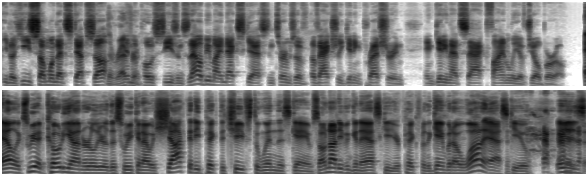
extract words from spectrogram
you know, he's someone that steps up the in the postseason. So that would be my next guess in terms of, of actually getting pressure and, and getting that sack finally of Joe Burrow. Alex, we had Cody on earlier this week, and I was shocked that he picked the Chiefs to win this game. So I'm not even going to ask you your pick for the game, but I want to ask you is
